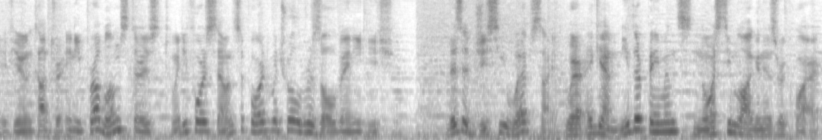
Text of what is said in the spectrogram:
If you encounter any problems, there is 24-7 support which will resolve any issue. Visit GC website, where again neither payments nor Steam login is required.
